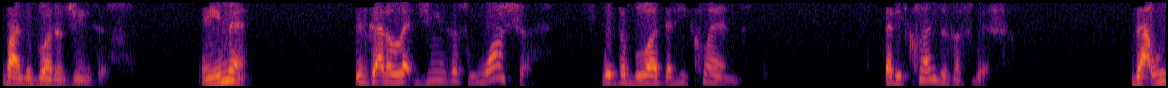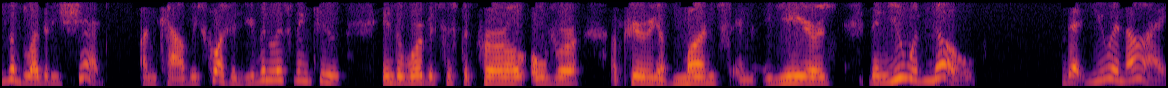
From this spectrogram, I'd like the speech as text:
by the blood of Jesus. Amen. We've got to let Jesus wash us with the blood that he cleansed, that he cleanses us with. That was the blood that he shed on Calvary's cross. If you've been listening to In the Word with Sister Pearl over a period of months and years, then you would know that you and I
